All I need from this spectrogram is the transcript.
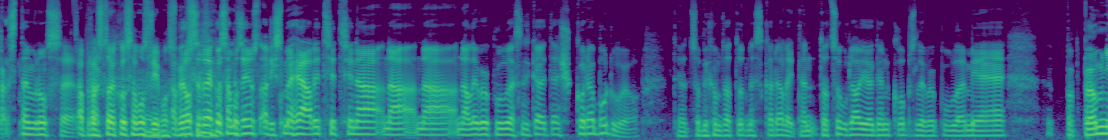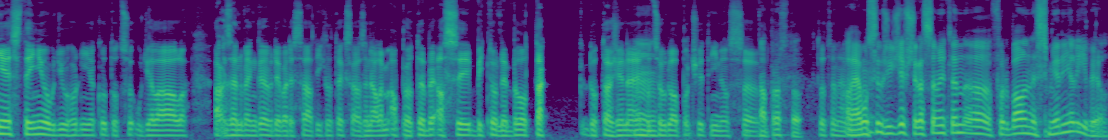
prstem v nose. A prostě jako samozřejmost. A bylo se to jako samozřejmost. A když jsme hráli 3-3 na, na, na, na Liverpoolu, tak jsem říkal, to je škoda bodu. Jo. To je, co bychom za to dneska dali. Ten, to, co udělal Jürgen Klopp s Liverpoolem, je pro mě stejně obdivuhodný jako to, co udělal Arzen Wenger v 90. letech s Arsenalem a pro tebe asi by to nebylo tak dotažené, hmm. to, co udělal Početýno s Naprosto. Tottenham. Ale já musím říct, že včera se mi ten uh, fotbal nesmírně líbil.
